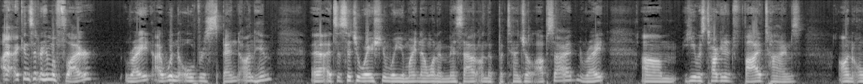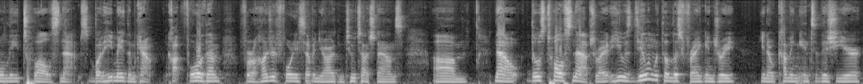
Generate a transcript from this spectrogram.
I, I consider him a flyer, right? I wouldn't overspend on him. Uh, it's a situation where you might not want to miss out on the potential upside, right? Um, he was targeted five times on only 12 snaps, but he made them count. Caught four of them for 147 yards and two touchdowns. Um, now, those 12 snaps, right? He was dealing with the Lisfranc injury, you know, coming into this year,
